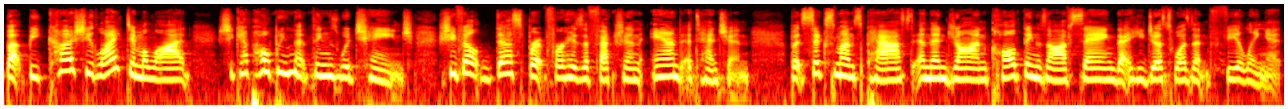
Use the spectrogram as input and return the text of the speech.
But because she liked him a lot, she kept hoping that things would change. She felt desperate for his affection and attention. But six months passed, and then John called things off, saying that he just wasn't feeling it.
